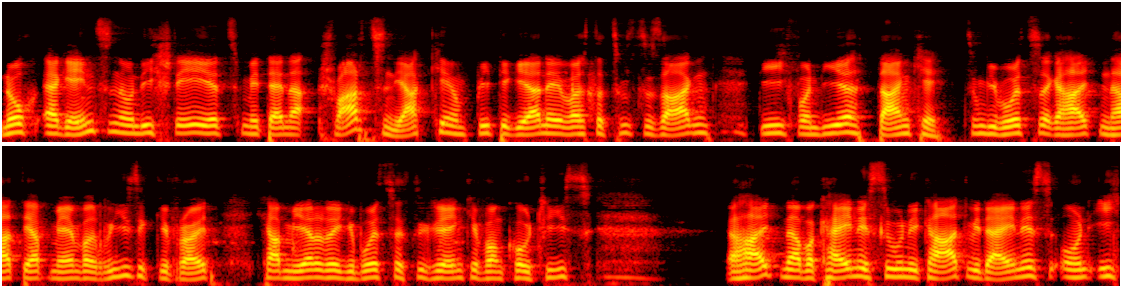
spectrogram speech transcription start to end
noch ergänzen und ich stehe jetzt mit einer schwarzen Jacke und bitte gerne was dazu zu sagen, die ich von dir, danke, zum Geburtstag erhalten hatte. Hat mir einfach riesig gefreut. Ich habe mehrere Geburtstagsgeschenke von Coaches erhalten, aber keines so unikat wie deines und ich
